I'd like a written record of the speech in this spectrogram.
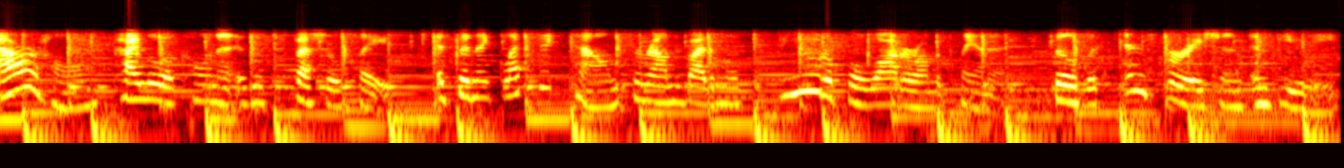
Our home, Kailua Kona, is a special place. It's an eclectic town surrounded by the most beautiful water on the planet, filled with inspiration and beauty.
